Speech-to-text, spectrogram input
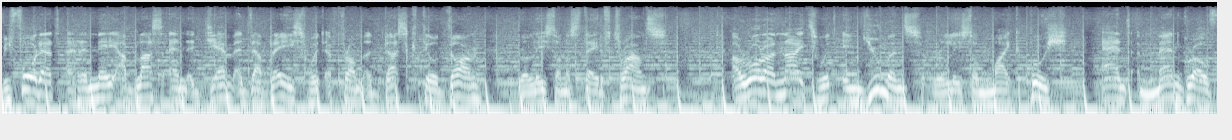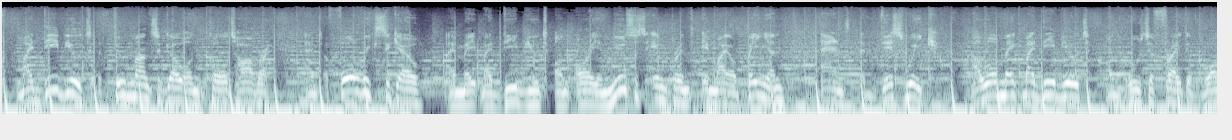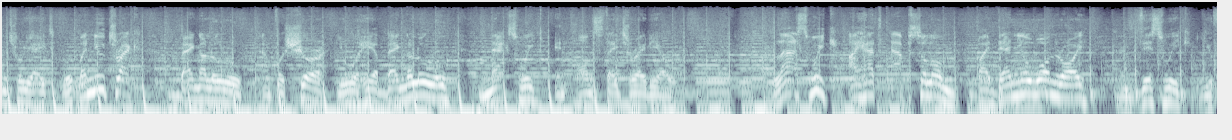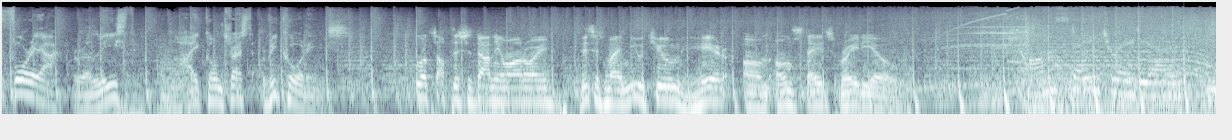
Before that, René Ablaze and Jem Da Bass with From Dusk Till Dawn, released on A State of Trance. Aurora Night with Inhumans, released on Mike Push. And Mangrove, my debut two months ago on Coldharbour And four weeks ago, I made my debut on Ørjan Nilsen's imprint, in my opinion. And this week, I will make my debut on Who's Afraid of 138 with my new track, Bengaluru. And for sure, you will hear Bengaluru next week in Onstage Radio. Last week, I had Absalom by Daniel Wanrooy, and this week, Euphoria, released on High Contrast Recordings. What's up, this is Daniel Wanrooy. This is my new tune here on Onstage Radio. On Stage Radio.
